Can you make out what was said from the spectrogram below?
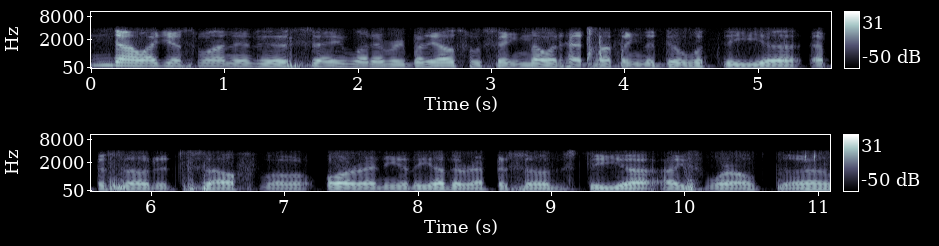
No, I just wanted to say what everybody else was saying. No, it had nothing to do with the uh, episode itself or, or any of the other episodes. The uh, Ice World, uh,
